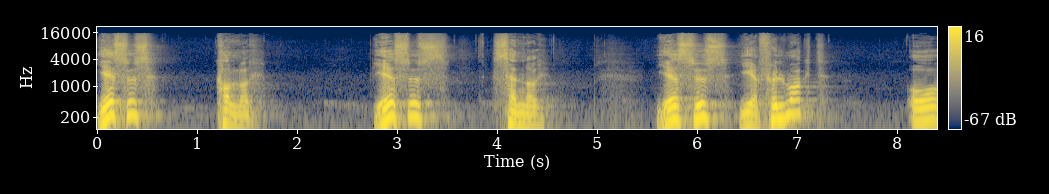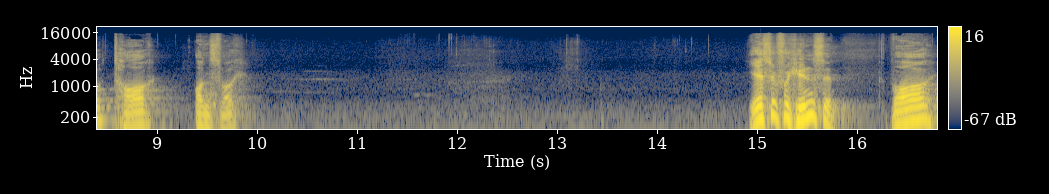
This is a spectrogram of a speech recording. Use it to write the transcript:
Jesus kaller. Jesus sender. Jesus gir fullmakt og tar ansvar. Jesu forkynnelse var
